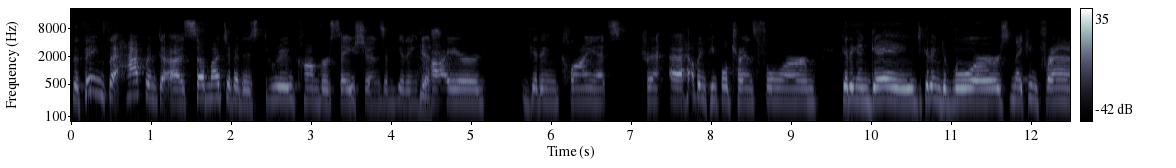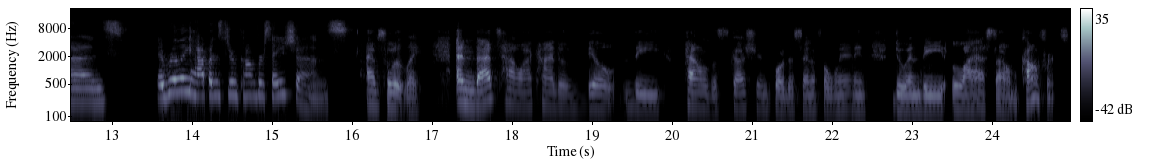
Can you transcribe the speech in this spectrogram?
the things that happen to us so much of it is through conversations of getting Yes. hired getting clients tra- uh, helping people transform getting engaged getting divorced making friends it really happens through conversations Absolutely. And that's how I kind of built the panel discussion for the Center for Women during the last um, conference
